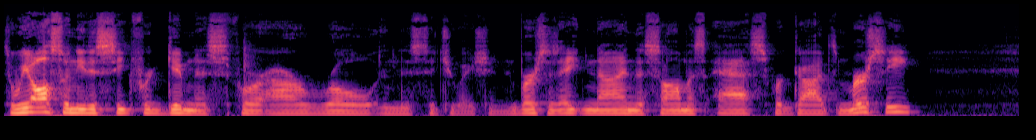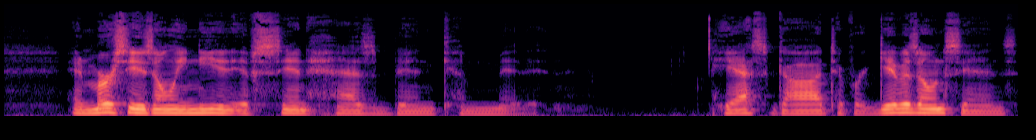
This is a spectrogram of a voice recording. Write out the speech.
So we also need to seek forgiveness for our role in this situation. In verses 8 and 9, the psalmist asks for God's mercy, and mercy is only needed if sin has been committed. He asks God to forgive his own sins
